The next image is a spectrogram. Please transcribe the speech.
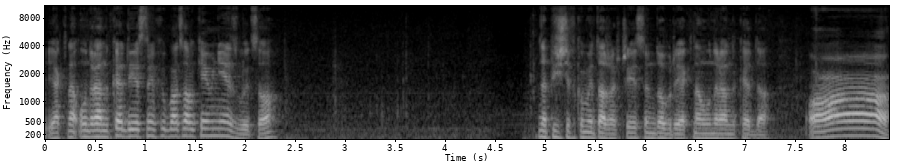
Jak na Unranked jestem chyba całkiem niezły, co? Napiszcie w komentarzach, czy jestem dobry jak na Unrankeda. O!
